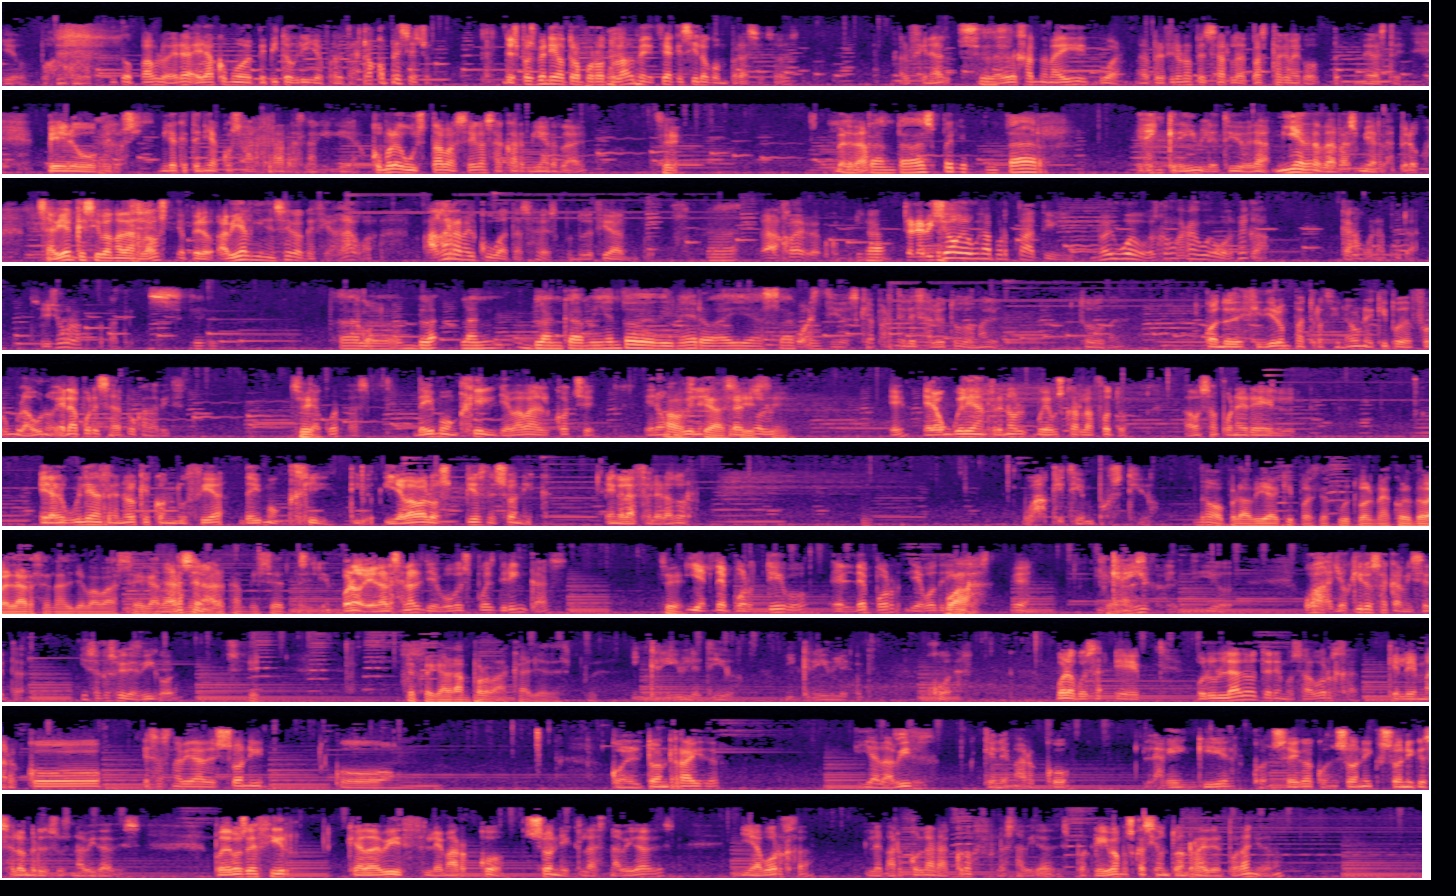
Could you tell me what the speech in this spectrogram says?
Y yo, pues puto Pablo, era, era como el Pepito Grillo por detrás, no compres eso. Después venía otro por otro lado y me decía que sí lo comprase, ¿sabes? Al final, Sí. me dejándome ahí, bueno, me prefiero no pensar la pasta que me, me gasté. Pero, pero sí, mira que tenía cosas raras la que quería. ¿Cómo le gustaba a Sega sacar mierda, eh? Sí. Me ¿Verdad? encantaba experimentar. Era increíble, tío, era mierda más mierda, pero sabían que se iban a dar la hostia, pero había alguien en Sega que decía, agua, agárrame el cubata, ¿sabes? Cuando decía, Ah, joder, televisión es una portátil, no hay huevos, ¿cómo no hay huevos? Venga, cago en la puta, televisión es una portátil. sí. Tal, bla- blan- blancamiento de dinero ahí a saco. Pues tío, es que aparte le salió todo mal, todo mal. Cuando decidieron patrocinar un equipo de Fórmula 1, era por esa época, David, Sí. ¿te acuerdas? Damon Hill llevaba el coche, era un Ah, Williams hostia, sí, Renault, sí. ¿Eh? Era un Williams Renault, voy a buscar la foto. Vamos a poner el. Era el Williams Renault que conducía Damon Hill, tío. Y llevaba los pies de Sonic en el acelerador. Buah, qué tiempos, tío. No, pero había equipos de fútbol, me acuerdo, el Arsenal llevaba Sega El Arsenal. la camiseta. Sí. Bueno, y el Arsenal llevó después Drinkas. Sí. Y el Deportivo, el Deport, llevó Buah. Drinkas también. Increíble, tío. ¡guau! Yo quiero esa camiseta. Y eso que soy de Vigo, ¿eh? Sí. Te pegarán por la calle después. Increíble, tío. Increíble. Joder. Bueno, pues eh, por un lado tenemos a Borja, que le marcó esas navidades Sony con, con el Tomb Raider. Y a David, que le marcó la Game Gear con Sega, con Sonic. Sonic es el hombre de sus navidades. Podemos decir que a David le marcó Sonic las navidades y a Borja le marcó Lara Croft las navidades, porque íbamos casi a un Tomb Raider por año, ¿no?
